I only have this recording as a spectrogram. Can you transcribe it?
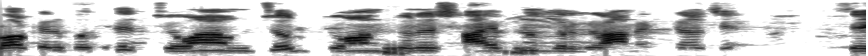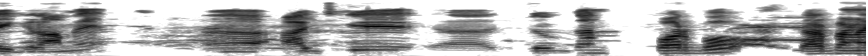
ব্লকের মধ্যে চোয়া অঞ্চল চোয়া অঞ্চলের সাহেবনগর গ্রাম একটা আছে। সেই গ্রামে আজকে যোগদান পর্ব তার মানে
